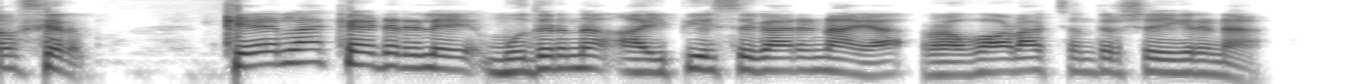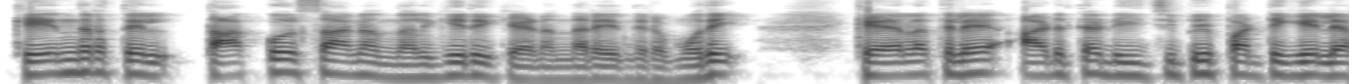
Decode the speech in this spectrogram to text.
നമസ്കാരം. കേരള കേഡറിലെ മുതിർന്ന ഐ പി എസുകാരനായ റവാഡ ചന്ദ്രശേഖരന് കേന്ദ്രത്തിൽ താക്കോൽ സ്ഥാനം നൽകിയിരിക്കുകയാണ് നരേന്ദ്രമോദി. കേരളത്തിലെ അടുത്ത ഡി ജി പി പട്ടികയിലെ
